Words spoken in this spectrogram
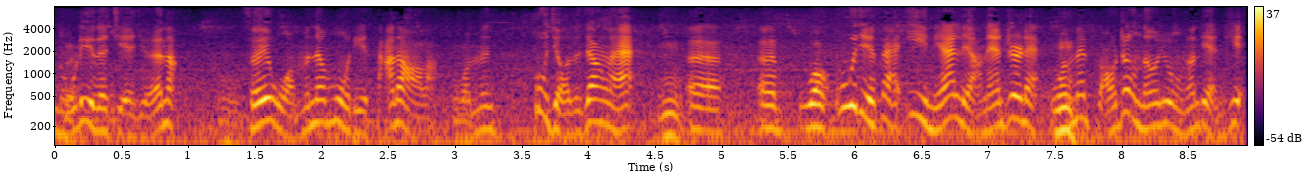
努力的解决呢。嗯。所以我们的目的达到了，我们不久的将来，嗯。呃呃，我估计在一年两年之内，我们保证能用上电梯。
